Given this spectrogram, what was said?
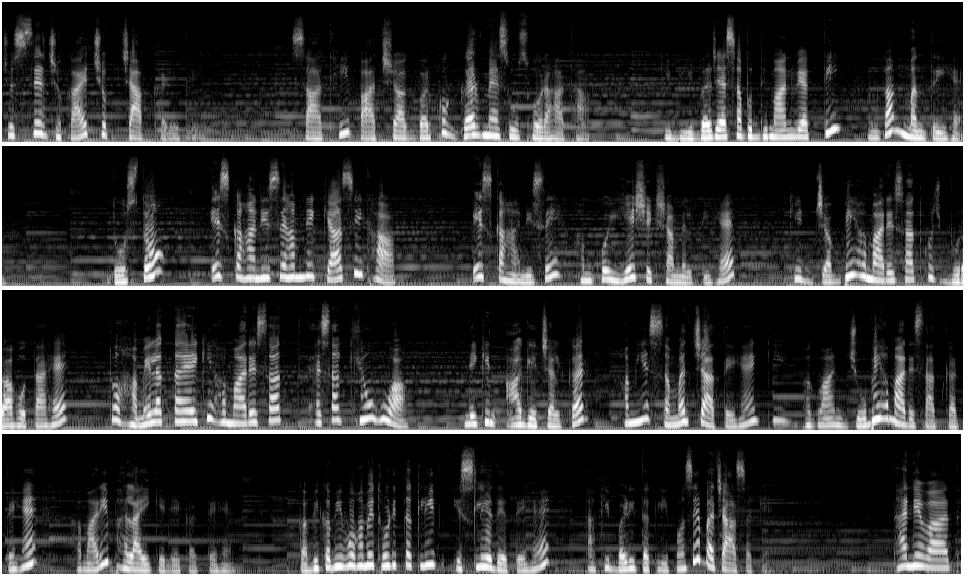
जो सिर झुकाए चुपचाप खड़े थे। साथ ही बादशाह अकबर को गर्व महसूस हो रहा था। कि बीरबल जैसा बुद्धिमान व्यक्ति उनका मंत्री है। दोस्तों, इस कहानी से हमने क्या सीखा? इस कहानी से हमको ये शिक्षा मिलती है कि जब भी हमारे साथ कुछ बुरा होता है तो हमें लगता है कि हमारे साथ ऐसा क्यों हुआ? लेकिन आगे चलकर हम ये समझ जाते हैं कि भगवान जो भी हमारे साथ करते हैं, हमारी भलाई के लिए करते हैं। कभी कभी वो हमें थोड़ी तकलीफ़ इसलिए देते हैं ताकि बड़ी तकलीफों से बचा सकें। धन्यवाद।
